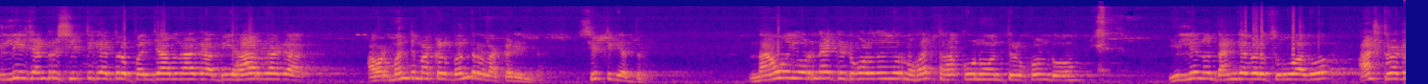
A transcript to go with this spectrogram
ಇಲ್ಲಿ ಜನರು ಸಿಟ್ಟಿಗೆದ್ರು ಪಂಜಾಬ್ದಾಗ, ಬಿಹಾರದಾಗ, ಅವ್ರ ಮಂದಿ ಮಕ್ಕಳು ಬಂದ್ರಲ್ಲ ಆ ಕಡೆಯಿಂದ ಸಿಟ್ಟಿಗೆದ್ರು ನಾವು ಇವ್ರನ್ನೇ ಕಿಟ್ಕೊಳ್ಳೋದು ಇವ್ರನ್ನ ಹೊತ್ತು ಹಾಕೋನು ಅಂತ ತಿಳ್ಕೊಂಡು, ಇಲ್ಲಿನೂ ದಂಗೆಗಳು ಶುರುವಾದವು. ಅಷ್ಟ್ರಾಗ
